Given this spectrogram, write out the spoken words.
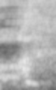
Oh.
